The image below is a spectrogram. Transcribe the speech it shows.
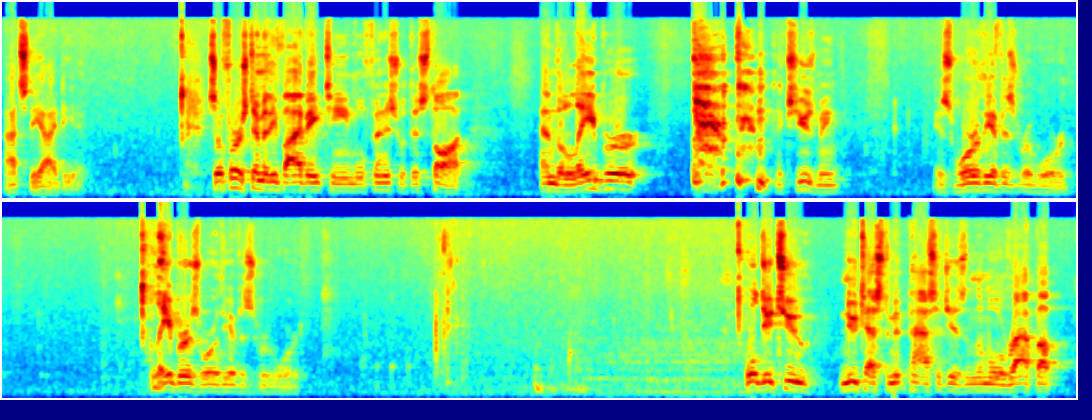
That's the idea. So 1 Timothy 5:18, we'll finish with this thought. And the labor, excuse me, is worthy of his reward. Labor is worthy of his reward. We'll do two New Testament passages and then we'll wrap up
